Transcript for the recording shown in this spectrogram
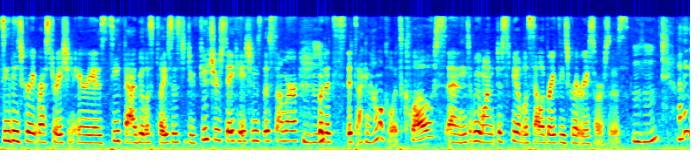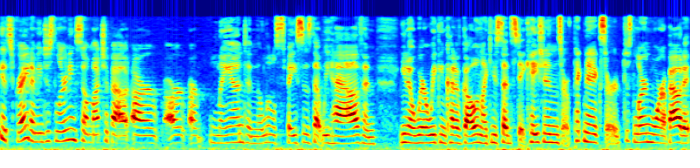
see these great restoration areas, see fabulous places to do future staycations this summer. Mm-hmm. But it's it's economical, it's close, and we want just to be able to celebrate these great resources. Mm-hmm. I think it's great. I mean, just learning so much about our, our, our land and the little spaces that we have and, you know, where we can kind of go and, like you said, staycations or picnics or just learn more about it.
